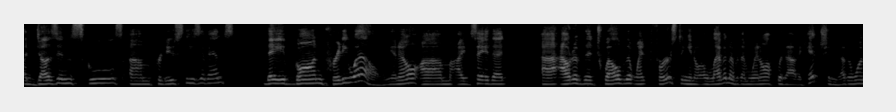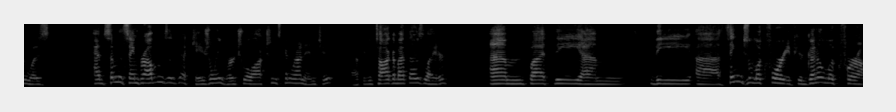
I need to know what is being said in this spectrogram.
a dozen schools um, produce these events. They've gone pretty well. You know, um, I'd say that uh, out of the 12 that went first, and you know, 11 of them went off without a hitch, and the other one was had some of the same problems that occasionally virtual auctions can run into. Happy to talk about those later. Um, but the um, the uh, thing to look for if you're going to look for a,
